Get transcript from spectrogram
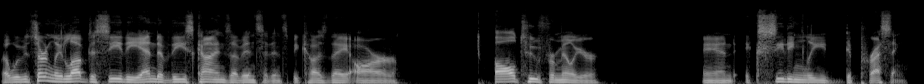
But we would certainly love to see the end of these kinds of incidents because they are all too familiar and exceedingly depressing.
